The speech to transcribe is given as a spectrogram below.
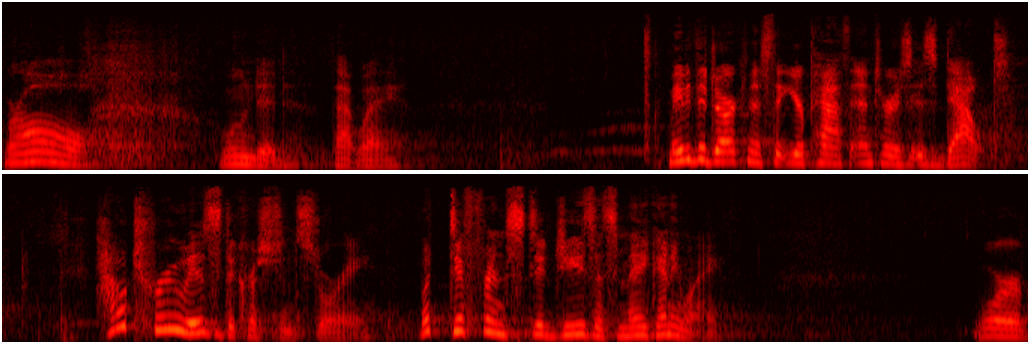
We're all wounded that way. Maybe the darkness that your path enters is doubt. How true is the Christian story? What difference did Jesus make anyway? Or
